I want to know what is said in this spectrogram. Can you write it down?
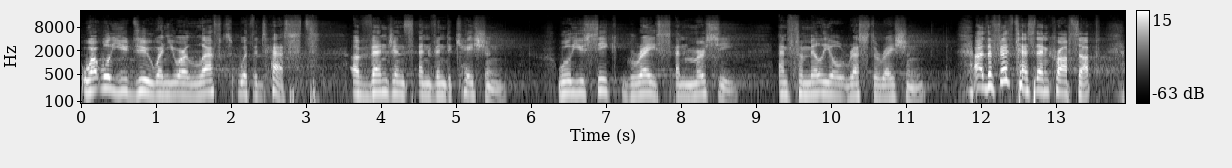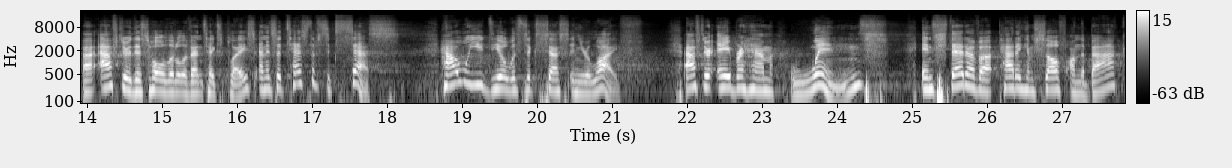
What will you do when you are left with a test of vengeance and vindication? Will you seek grace and mercy and familial restoration? Uh, the fifth test then crops up uh, after this whole little event takes place, and it's a test of success. How will you deal with success in your life? After Abraham wins, instead of uh, patting himself on the back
